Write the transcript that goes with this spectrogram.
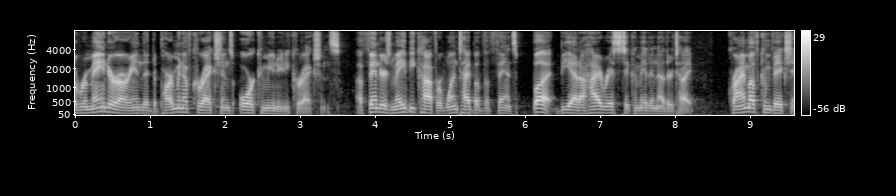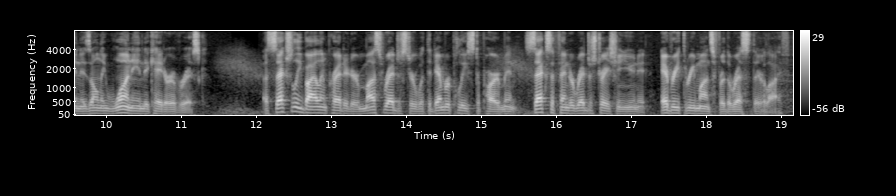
The remainder are in the Department of Corrections or Community Corrections. Offenders may be caught for one type of offense, but be at a high risk to commit another type. Crime of conviction is only one indicator of risk. A sexually violent predator must register with the Denver Police Department Sex Offender Registration Unit every three months for the rest of their life.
